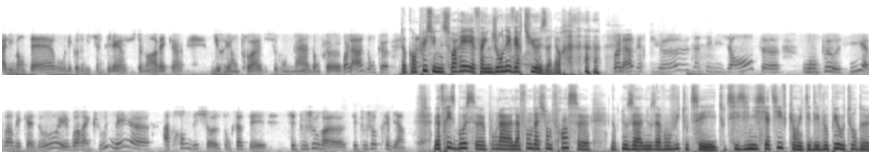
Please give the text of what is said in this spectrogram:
alimentaire ou l'économie circulaire, justement avec euh, du réemploi, du seconde main. Donc voilà, donc. Donc en plus une soirée, enfin une journée vertueuse alors. voilà, vertueuse, intelligente, où on peut aussi avoir des cadeaux et voir un clown, mais apprendre des choses. Donc ça c'est c'est toujours, euh, c'est toujours très bien. Béatrice Boss, euh, pour la, la Fondation de France, euh, donc nous, a, nous avons vu toutes ces, toutes ces initiatives qui ont été développées autour de,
